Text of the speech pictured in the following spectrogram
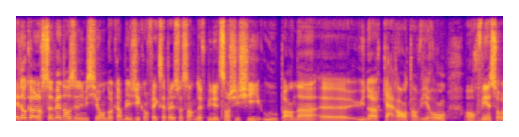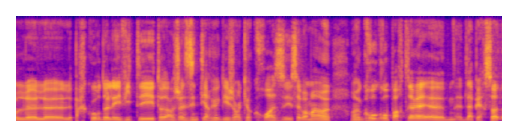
Et donc, on le recevait dans une émission, donc en Belgique, on fait qui s'appelle 69 minutes sans chichi, où pendant euh, 1h40 environ, on revient sur le, parcours de l'invité. Des interviews avec des gens qu'il a croisés. C'est vraiment un, gros, gros portrait euh, de la personne.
